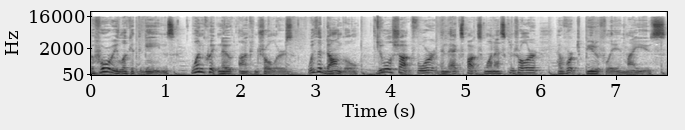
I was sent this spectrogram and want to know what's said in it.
Before we look at the games, one quick note on controllers. With a dongle, DualShock 4 and the Xbox One S controller have worked beautifully in my use,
